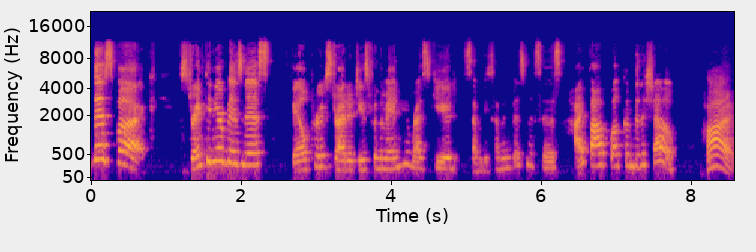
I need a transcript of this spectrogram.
this book, Strengthen Your Business Fail Proof Strategies for the Man Who Rescued 77 Businesses. Hi, Bob. Welcome to the show. Hi.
